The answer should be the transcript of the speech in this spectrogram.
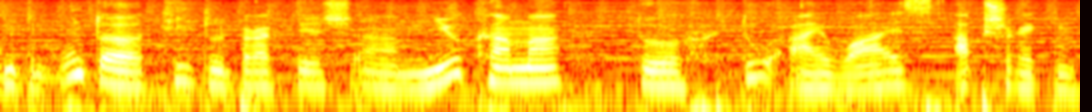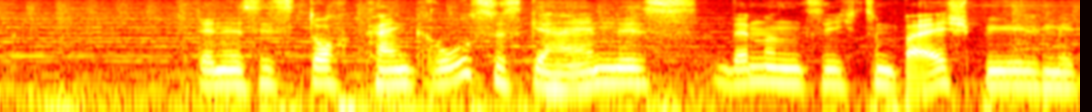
mit dem Untertitel praktisch ähm, Newcomer durch Do-I-Wise abschrecken. Denn es ist doch kein großes Geheimnis, wenn man sich zum Beispiel mit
